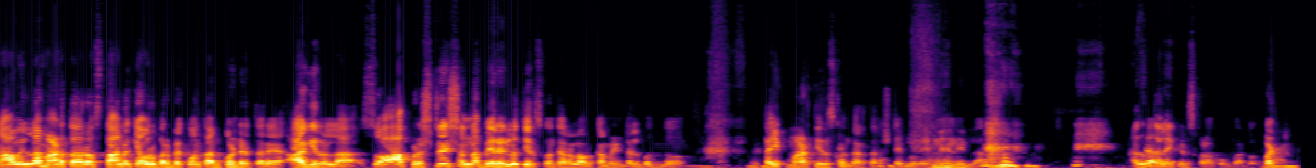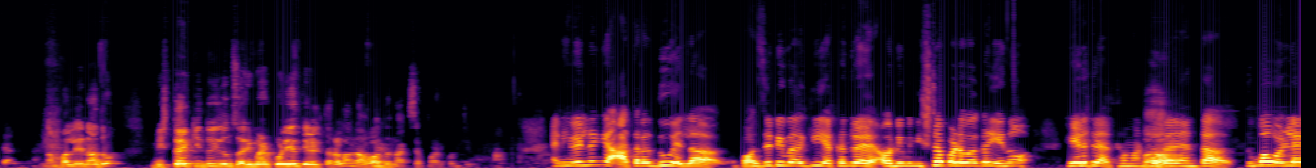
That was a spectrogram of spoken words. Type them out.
ನಾವೆಲ್ಲ ಮಾಡ್ತಾ ಇರೋ ಸ್ಥಾನಕ್ಕೆ ಅವ್ರು ಬರ್ಬೇಕು ಅಂತ ಅನ್ಕೊಂಡಿರ್ತಾರೆ ಆಗಿರಲ್ಲ. ಸೊ ಆ ಫ್ರಸ್ಟ್ರೇಷನ್ನ ಬೇರೆ ಎಲ್ಲೂ ತೀರ್ಸ್ಕೊಂತ ಇರಲ್ಲ. ಅವ್ರು ಕಮೆಂಟ್ ಅಲ್ಲಿ ಬಂದು ಟೈಪ್ ಮಾಡಿ ತೀರ್ಸ್ಕೊಂತ ಇರ್ತಾರೆ ಅಷ್ಟೇ ಬೇರೆ ಏನೇನಿಲ್ಲ ಅದು ತಲೆ ಕೆಡಿಸ್ಕೊಳಕ್ ಹೋಗ್ಬಾರ್ದು. ಬಟ್ ನಮ್ಮಲ್ಲಿ ಏನಾದ್ರೂ ಮಿಸ್ಟೇಕ್ ಇದ್ದು ಇದನ್ನ ಸರಿ ಮಾಡ್ಕೊಳ್ಳಿ ಅಂತ ಹೇಳ್ತಾರಲ್ಲ ನಾವು ಅದನ್ನ ಅಕ್ಸೆಪ್ಟ್ ಮಾಡ್ಕೊಂತೀವಿ. ಅಂಡ್ ಹೇಳ್ದಂಗೆ ಆ ತರದ್ದು ಎಲ್ಲ ಪಾಸಿಟಿವ್ ಆಗಿ ಯಾಕಂದ್ರೆ ಅವ್ರು ನಿಮ್ಮನ್ನ ಇಷ್ಟಪಡುವಾಗ ಏನೋ ಹೇಳಿದ್ರೆ ಅರ್ಥ ಮಾಡ್ಕೊತಾರೆ ಅಂತ ತುಂಬಾ ಒಳ್ಳೆ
